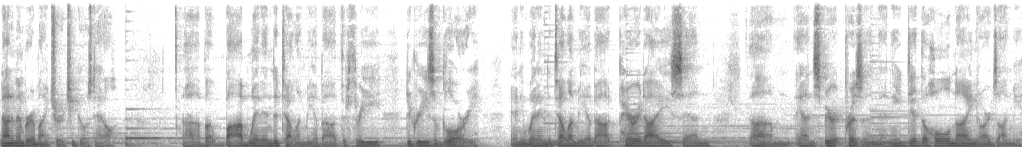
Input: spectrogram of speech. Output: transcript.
not a member of my church, he goes to hell. Uh, but Bob went into telling me about the three degrees of glory, and he went into telling me about paradise and um, and spirit prison, and he did the whole nine yards on me.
